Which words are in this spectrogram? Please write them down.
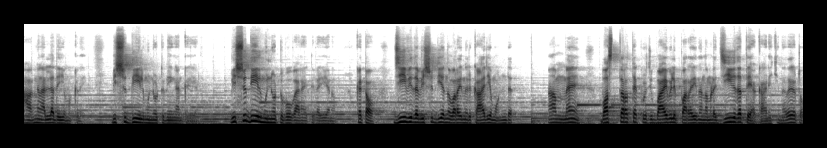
അങ്ങനല്ല ദൈവമക്കളെ വിശുദ്ധിയിൽ മുന്നോട്ട് നീങ്ങാൻ കഴിയണം. വിശുദ്ധിയിൽ മുന്നോട്ട് പോകാനായിട്ട് കഴിയണം. കേട്ടോ? ജീവിത വിശുദ്ധി എന്ന് പറയുന്നൊരു കാര്യമുണ്ട്. അമ്മേ വസ്ത്രത്തെക്കുറിച്ച് ബൈബിളിൽ പറയുന്ന നമ്മുടെ ജീവിതത്തെയാണ് കാണിക്കുന്നത് കേട്ടോ.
